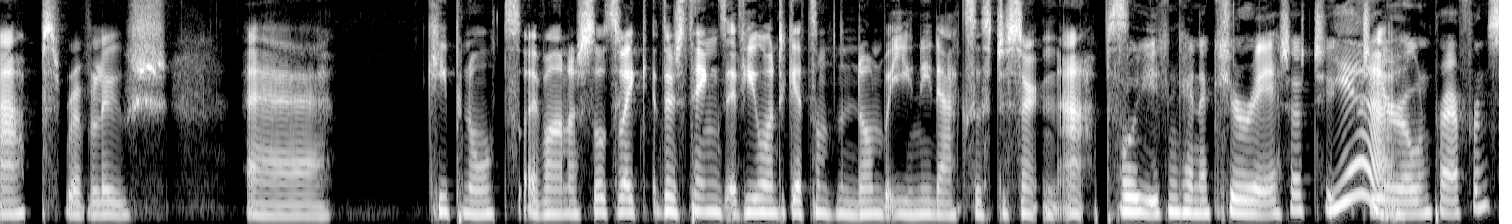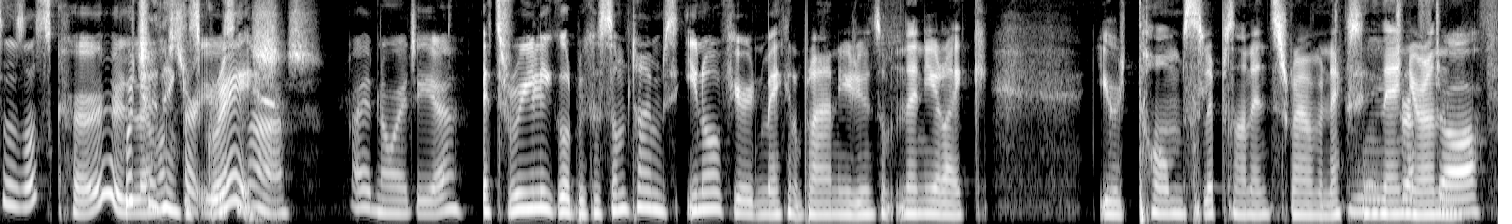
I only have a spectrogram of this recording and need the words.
apps, Revolut, uh, keep notes I've on it. So it's like there's things if you want to get something done, but you need access to certain apps. Oh, you can kind of curate it to, to your own preferences. That's cool. Which I must think is great. I had no idea. it's really good because sometimes you know if you're making a plan, you're doing something, then you're like your thumb slips on Instagram, and next thing You then you're on off.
